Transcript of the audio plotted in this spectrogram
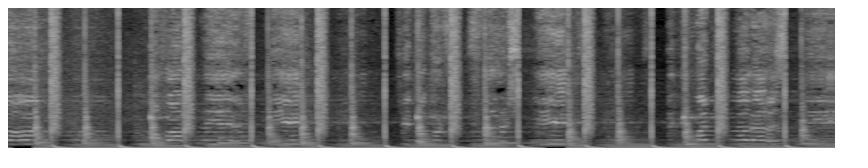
i What does it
